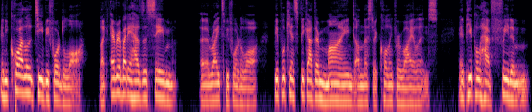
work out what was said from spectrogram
and equality before the law. Like, everybody has the same uh, rights before the law. People can speak out their mind unless they're calling for violence. And people have freedom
